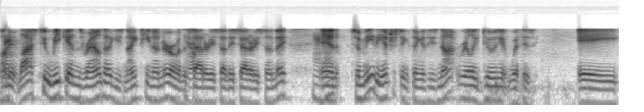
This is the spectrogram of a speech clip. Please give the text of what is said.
on Right. the last two weekends rounds, I think he's 19 under on the. Saturday, Sunday, Saturday, Sunday. Mhm. And to me, the interesting thing is he's not really doing it with his a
